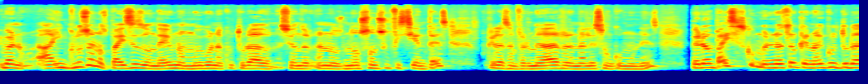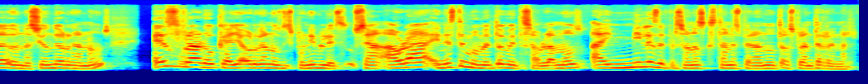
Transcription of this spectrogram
bueno, ah, incluso en los países donde hay una muy buena cultura de donación de órganos no son suficientes, porque las enfermedades renales son comunes, pero en países como el nuestro que no hay cultura de donación de órganos, es raro que haya órganos disponibles. O sea, ahora en este momento mientras hablamos, hay miles de personas que están esperando un trasplante renal.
